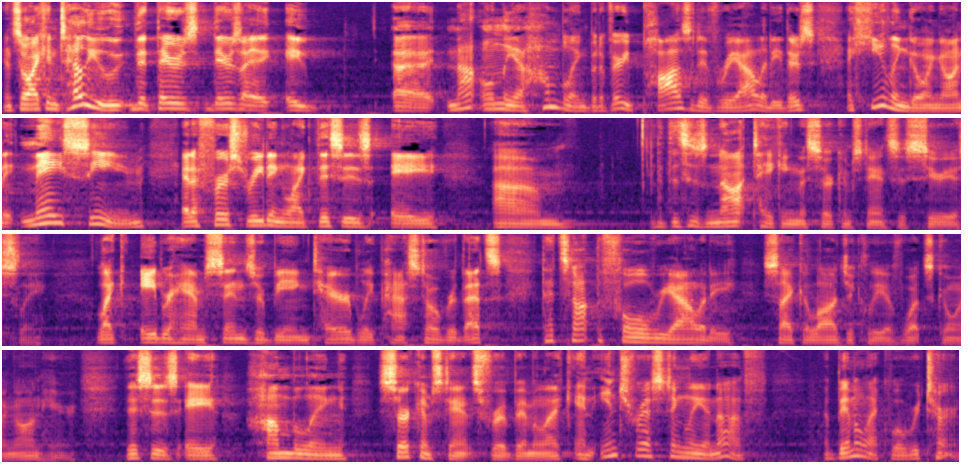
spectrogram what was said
And so I can tell you that there's, there's a, a uh, not only a humbling, but a very positive reality. There's a healing going on. It may seem at a first reading like this is a, um, that this is not taking the circumstances seriously like Abraham's sins are being terribly passed over. That's, that's not the full reality psychologically of what's going on here. This is a humbling circumstance for Abimelech, and interestingly enough, Abimelech will return.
